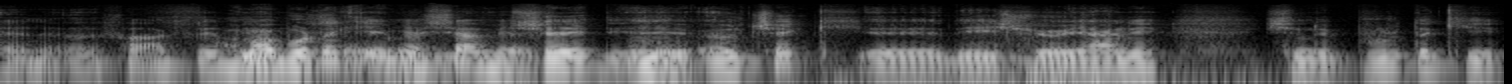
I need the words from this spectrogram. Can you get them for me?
Yani farklı Ama buradaki şey, yaşam şey, e, ölçek e, değişiyor. Yani şimdi buradaki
